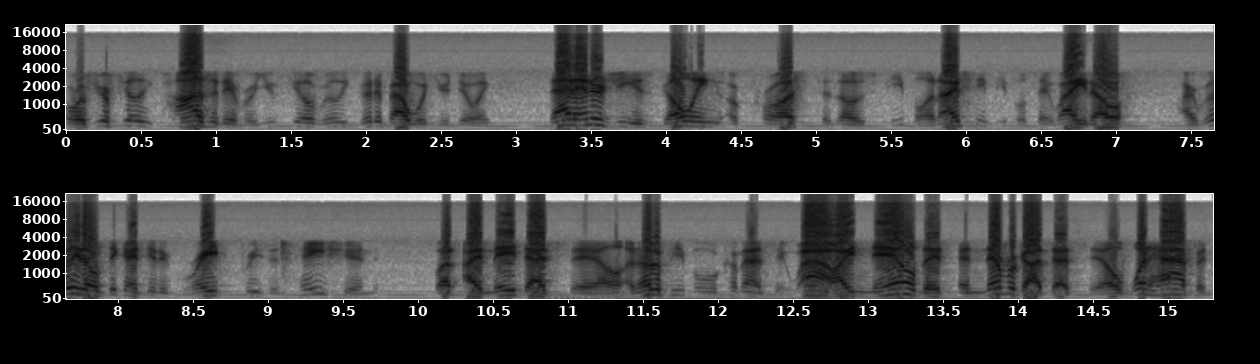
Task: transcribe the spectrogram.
or if you're feeling positive or you feel really good about what you're doing, that energy is going across to those people. And I've seen people say, wow, you know, I really don't think I did a great presentation, but I made that sale. And other people will come out and say, wow, I nailed it and never got that sale. What happened?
